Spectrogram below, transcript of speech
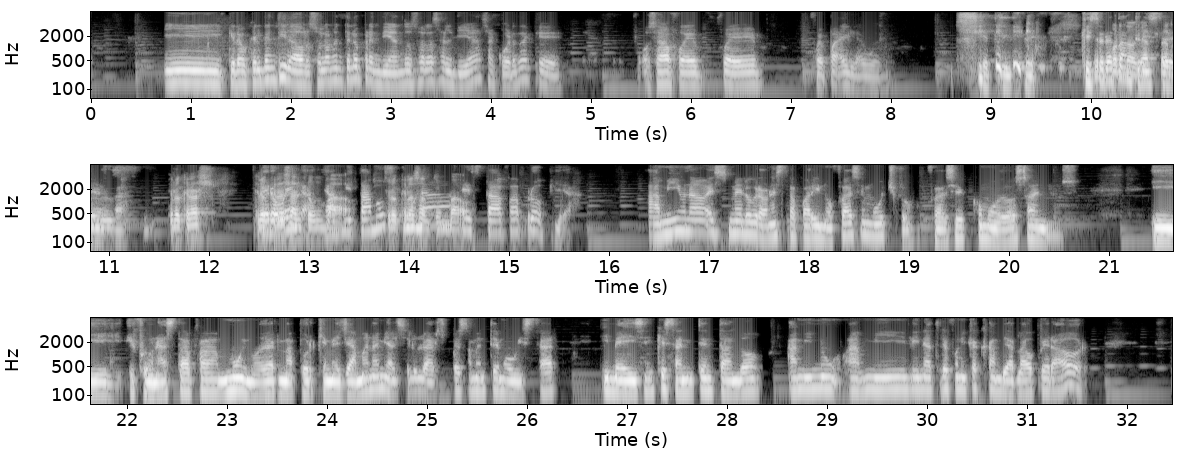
Y creo que el ventilador solamente lo prendían dos horas al día, ¿se acuerda? Que, o sea, fue, fue, fue paila, güey. Qué triste. Qué historia tan no triste. Creo que nos, creo Pero que nos venga, han tumbado. Creo que nos han una tumbado. estafa propia. A mí una vez me lograron estafar y no fue hace mucho, fue hace como dos años. Y, fue una estafa muy moderna porque me llaman a mí al celular supuestamente de Movistar y me dicen que están intentando a mi, a mi línea telefónica cambiarla de operador.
